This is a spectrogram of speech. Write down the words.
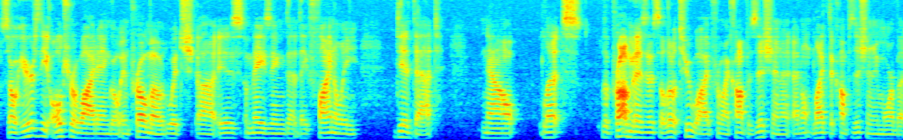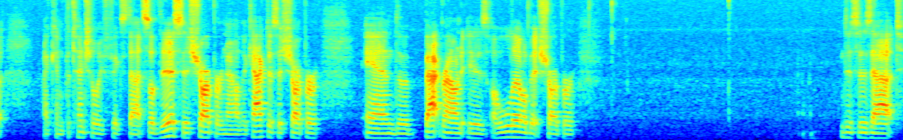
So here's the ultra wide angle in pro mode, which uh, is amazing that they finally did that. Now let's, the problem is it's a little too wide for my composition. I, I don't like the composition anymore, but I can potentially fix that. So this is sharper now. The cactus is sharper and the background is a little bit sharper. This is at,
